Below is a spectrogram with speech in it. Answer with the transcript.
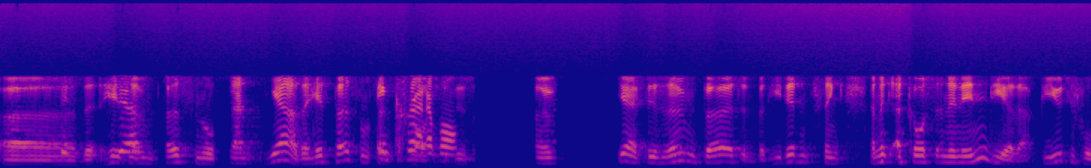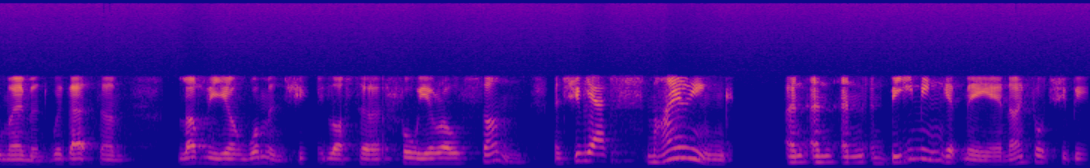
uh, that his Yeah. own personal sense, yeah, that his personal sense Incredible. of loss was his own Yes, his own burden, but he didn't think. And of course, and in India, that beautiful moment with that um, lovely young woman, she lost her four-year-old son, and she was Yes. smiling and, and, and, and beaming at me, and I thought she'd be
